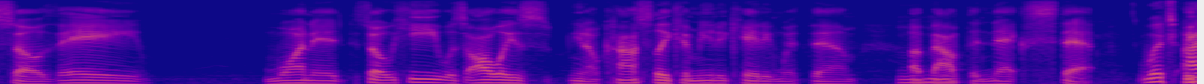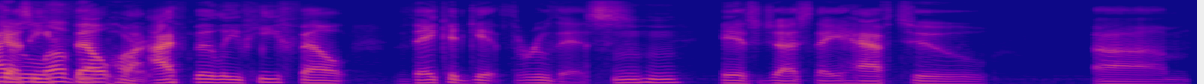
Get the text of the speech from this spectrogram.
so they wanted, so he was always, you know, constantly communicating with them Mhm. about the next step which because I he love felt, that part. I believe he felt they could get through this. hmm It's just they have to, um,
